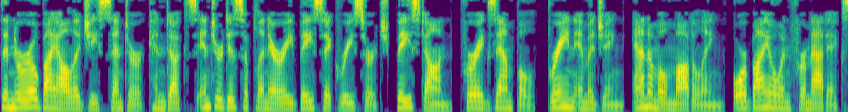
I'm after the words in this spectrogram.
The Neurobiology Center conducts interdisciplinary basic research based on, for example, brain imaging, animal modeling, or bioinformatics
